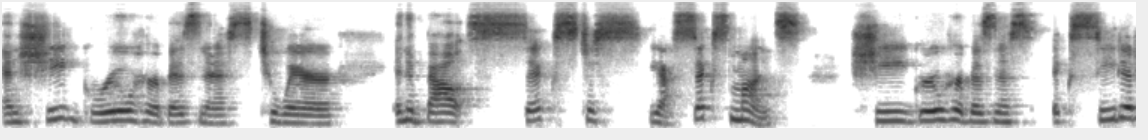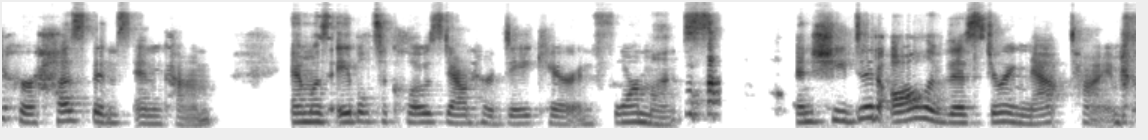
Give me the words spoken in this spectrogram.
And she grew her business to where in about six to yeah, six months, she grew her business, exceeded her husband's income, and was able to close down her daycare in four months. and she did all of this during nap time.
